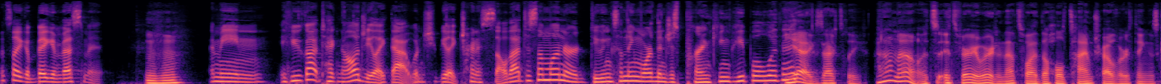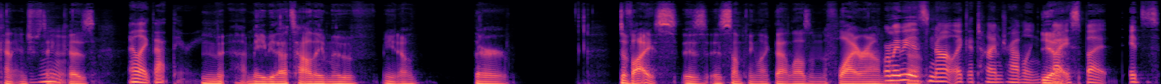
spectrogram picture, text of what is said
That's like a big investment. Mhm. I mean, if you got technology like that, wouldn't you be like trying to sell that to someone or doing something more than just pranking people with it? Yeah, exactly. I don't know. It's it's very weird, and that's why the whole time traveler thing is kind of interesting Mm. because I like that theory. maybe that's how they move. You know, their device is is something like that allows them to fly around. Or like maybe that. it's not like a time traveling Yeah. device, but it's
